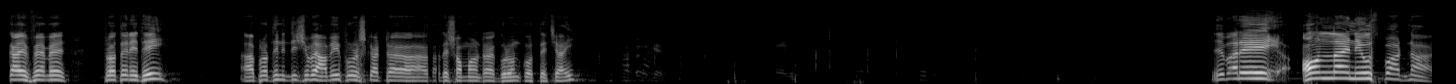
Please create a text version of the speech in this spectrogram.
ঢাকা এফএম এর প্রতিনিধি। প্রতিনিধি হিসেবে আমি পুরস্কারটা, তাদের সম্মানটা গ্রহণ করতে চাই। এবারে online news partner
